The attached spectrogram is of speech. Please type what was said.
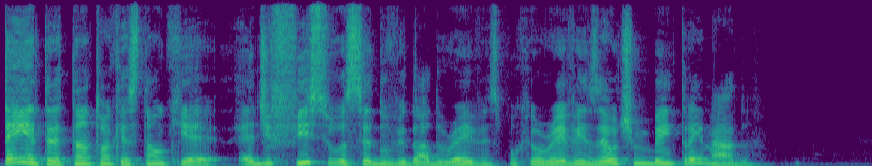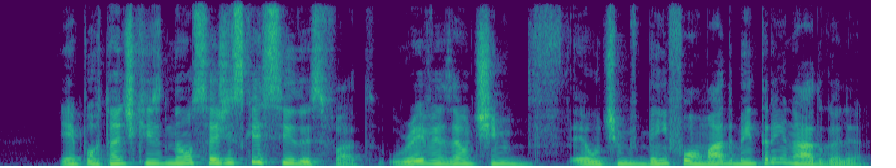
Tem, entretanto, uma questão que é: é difícil você duvidar do Ravens, porque o Ravens é um time bem treinado. E é importante que não seja esquecido esse fato. O Ravens é um time, é um time bem formado e bem treinado, galera.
